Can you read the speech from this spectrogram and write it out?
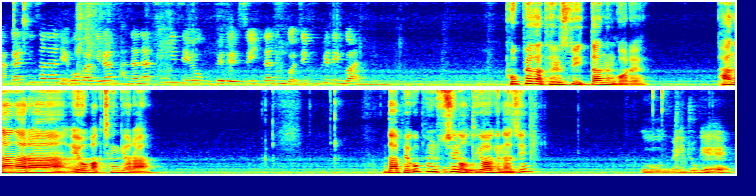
아까 신선한 에버박이랑 바나나 챙기세요. 부패될 수 있다는 거지 부패된 거 아님. 부패가 될 수 있다는 거래. 바나나랑 애호박 챙겨라. 나 배고픔 수치는 어떻게 확인하지? 그 왼쪽에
